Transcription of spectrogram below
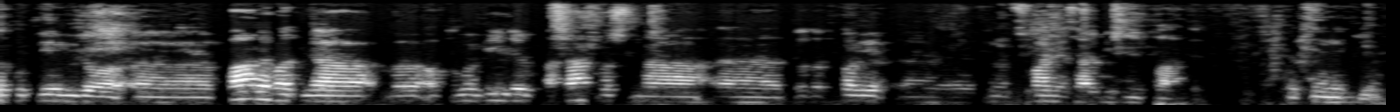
закупівлю е, палива для е, автомобілів, а також на е, додаткові фінансування заробітної плати працівників.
